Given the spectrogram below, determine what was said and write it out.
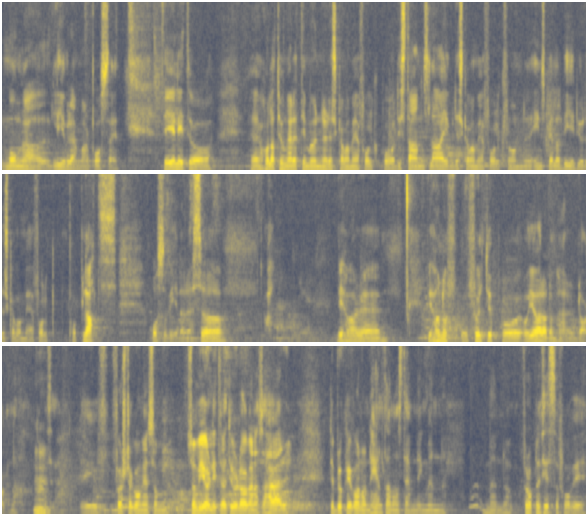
många livremmar på sig. Det är lite att eh, hålla tungan rätt i mun när det ska vara med folk på distans live, det ska vara med folk från eh, inspelad video, det ska vara med folk på plats och så vidare. Så ja, vi har, eh, vi har nog fullt upp att, göra de här dagarna. säga. Det är ju första gången som, som vi gör litteraturdagarna så här. Det brukar ju vara någon helt annan stämning men, men förhoppningsvis så får, vi,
